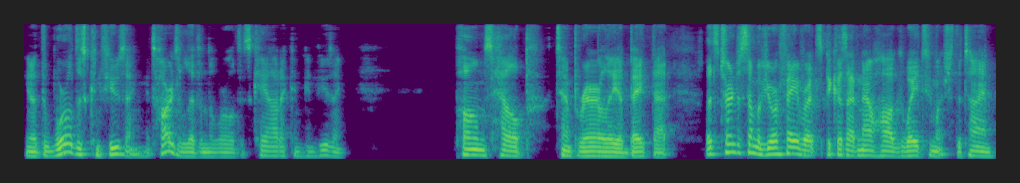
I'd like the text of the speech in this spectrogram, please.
You know, the world is confusing. It's hard to live in the world. It's chaotic and confusing. Poems help temporarily abate that. Let's turn to some of your favorites because I've now hogged way too much of the time.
